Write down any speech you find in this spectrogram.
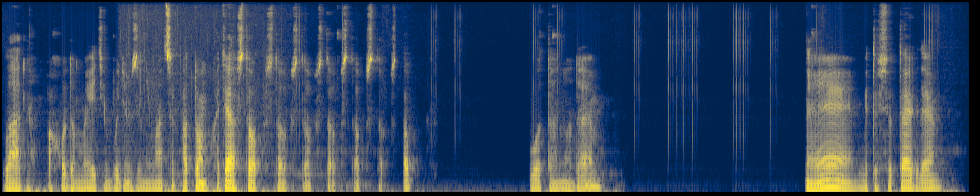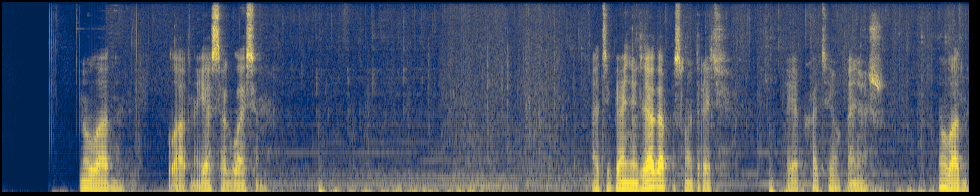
Ладно, походу мы этим будем заниматься потом. Хотя, стоп, стоп, стоп, стоп, стоп, стоп, стоп. Вот оно, да? Э, это все так, да? Ну ладно, ладно, я согласен. А тебя нельзя, да, посмотреть? Я бы хотел, конечно. Ну ладно.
